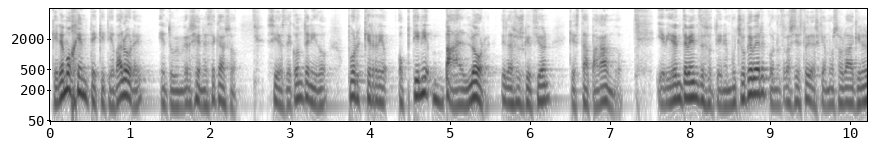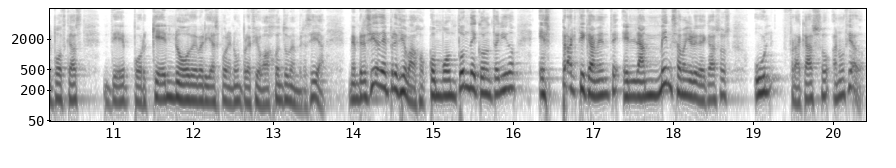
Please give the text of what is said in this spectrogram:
Queremos gente que te valore, en tu membresía en este caso, si es de contenido, porque obtiene valor de la suscripción que está pagando. Y evidentemente eso tiene mucho que ver con otras historias que hemos hablado aquí en el podcast de por qué no deberías poner un precio bajo en tu membresía. Membresía de precio bajo con montón de contenido es prácticamente, en la inmensa mayoría de casos, un fracaso anunciado.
